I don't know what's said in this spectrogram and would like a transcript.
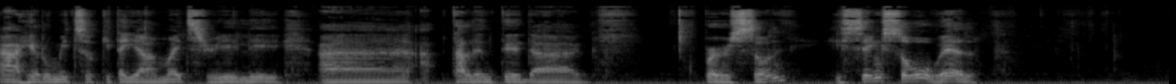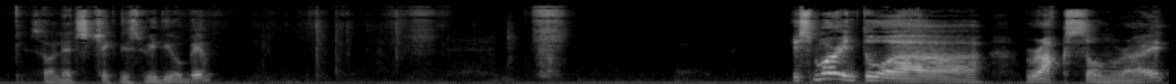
uh, Hiromitsu Kitayama, it's really uh, talented uh, person. He sings so well. So let's check this video, Bim. He's more into a rock song, right?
